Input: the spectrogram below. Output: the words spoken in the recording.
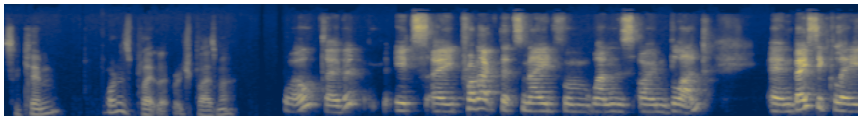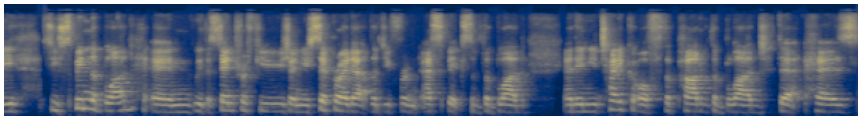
So, Kim, what is platelet rich plasma? Well, David, it's a product that's made from one's own blood. And basically, you spin the blood and with a centrifuge, and you separate out the different aspects of the blood, and then you take off the part of the blood that has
